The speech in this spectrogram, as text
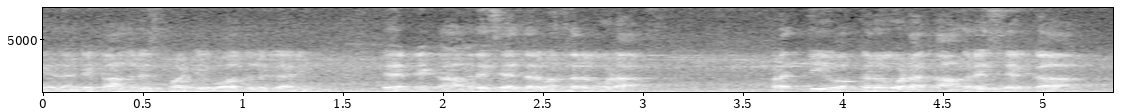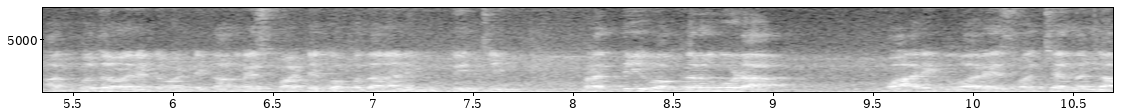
లేదంటే కాంగ్రెస్ పార్టీ వాదులు కానీ లేదంటే కాంగ్రెస్ అందరూ కూడా ప్రతి ఒక్కరు కూడా కాంగ్రెస్ యొక్క అద్భుతమైనటువంటి కాంగ్రెస్ పార్టీ గొప్పదనాన్ని గుర్తించి ప్రతి ఒక్కరు కూడా వారికి వారే స్వచ్ఛందంగా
